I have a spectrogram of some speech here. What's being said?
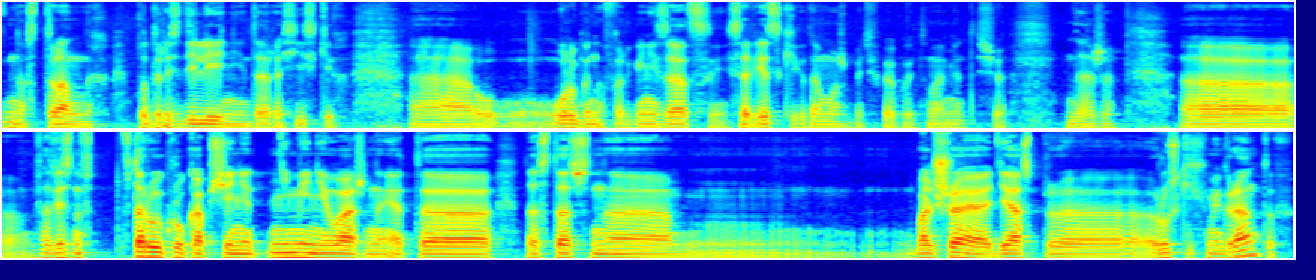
иностранных подразделений да, российских органов, организаций, советских, да, может быть, в какой-то момент еще даже. Соответственно, второй круг общения не менее важный. Это достаточно большая диаспора русских иммигрантов.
